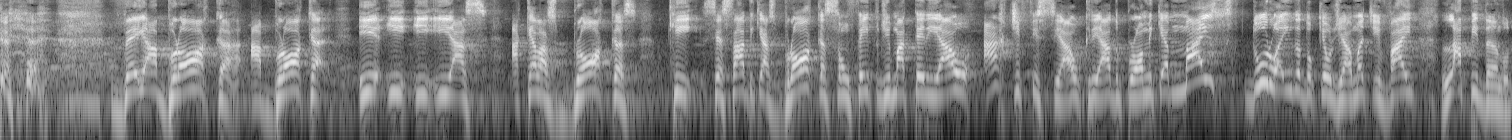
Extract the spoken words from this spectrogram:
Veio a broca, a broca e, e, e, e as, aquelas brocas que você sabe que as brocas são feitas de material artificial criado por homem que é mais duro ainda do que o diamante e vai lapidando.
